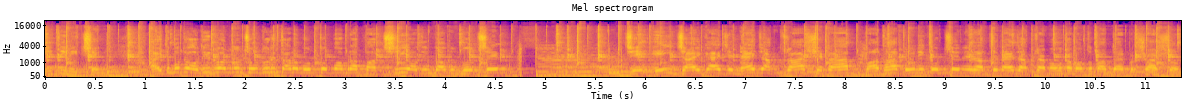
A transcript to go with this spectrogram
নীতি নিচ্ছে। আর ইতিমধ্যে অধীর রঞ্জন চৌধুরী, তারও মন্তব্য আমরা পাচ্ছি। অধীর বাবু বলছেন যে এই জায়গায় যে ন্যায় যাত্রা সেটা বাধা তৈরি করছেন এ রাজ্যে ন্যায় যাত্রায় মমতা বন্দ্যোপাধ্যায় প্রশাসন।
